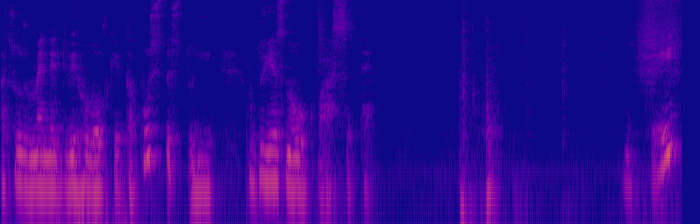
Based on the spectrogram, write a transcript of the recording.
А тут у мене дві головки капусти стоїть. Буду я знову квасити. Окей.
